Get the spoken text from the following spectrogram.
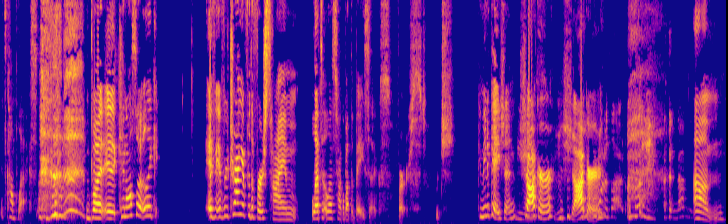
it's complex but it can also like if, if you're trying it for the first time let's let's talk about the basics first which communication Yes. shocker Who shocker would have thought? Not me. um,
